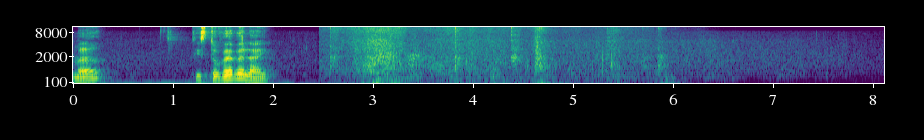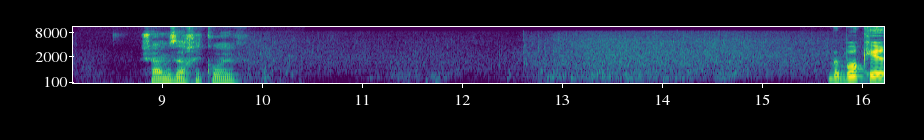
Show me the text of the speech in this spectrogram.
מה? תסתובב אליי. שם זה הכי כואב. בבוקר,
